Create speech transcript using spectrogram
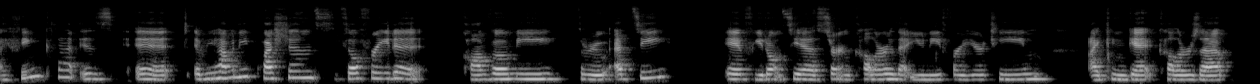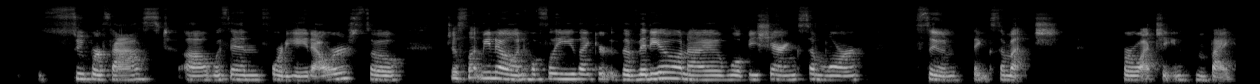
I think that is it. If you have any questions, feel free to convo me through Etsy. If you don't see a certain color that you need for your team, I can get colors up super fast uh, within 48 hours. So just let me know and hopefully you like your, the video and I will be sharing some more soon. Thanks so much for watching. Bye.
